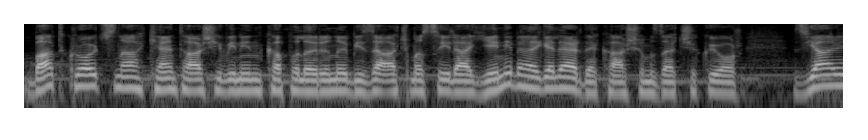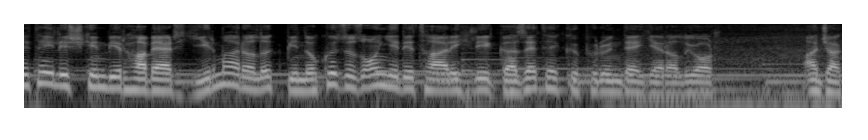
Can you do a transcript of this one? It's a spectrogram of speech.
Bad Kreuznach kent arşivinin kapılarını bize açmasıyla yeni belgeler de karşımıza çıkıyor. Ziyarete ilişkin bir haber 20 Aralık 1917 tarihli gazete küpüründe yer alıyor. Ancak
